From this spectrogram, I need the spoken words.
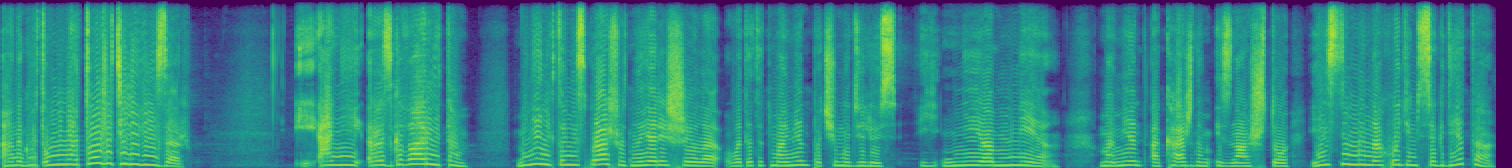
Она говорит, у меня тоже телевизор. И они разговаривают там. Меня никто не спрашивает, но я решила вот этот момент, почему делюсь, не о мне, момент о каждом из нас, что если мы находимся где-то,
